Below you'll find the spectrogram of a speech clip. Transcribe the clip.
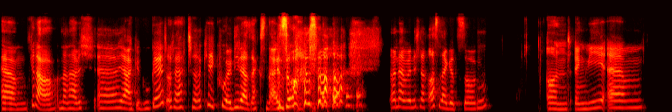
Ähm, genau, und dann habe ich äh, ja gegoogelt und dachte, okay, cool, Niedersachsen also. so. und dann bin ich nach Osnabrück gezogen und irgendwie ähm,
